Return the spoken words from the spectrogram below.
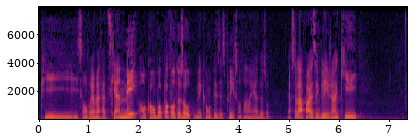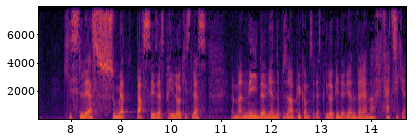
puis ils sont vraiment fatigants, mais on combat pas contre eux autres, mais contre les esprits qui sont en arrière d'eux autres. La seule affaire, c'est que les gens qui, qui se laissent soumettre par ces esprits-là, qui se laissent un ils deviennent de plus en plus comme cet esprit-là, puis ils deviennent vraiment fatigants.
